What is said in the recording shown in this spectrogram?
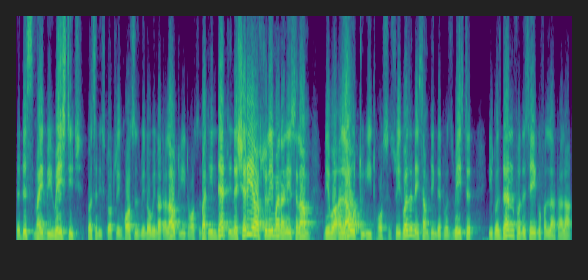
that this might be wastage. Person is slaughtering horses. We know we're not allowed to eat horses. But in that, in the Sharia of Sulaiman alayhi salam, they were allowed to eat horses. So it wasn't a, something that was wasted. It was done for the sake of Allah ta'ala.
